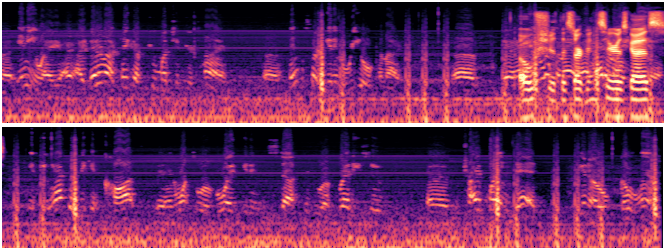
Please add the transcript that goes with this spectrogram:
Uh, anyway, I, I better not take up too much of your time. Uh, things start getting real tonight. Uh, Oh shit, they start getting serious, guys. If you happen to get caught and want to avoid getting stuffed into a Freddy suit, uh, try playing dead. You know, go limp.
